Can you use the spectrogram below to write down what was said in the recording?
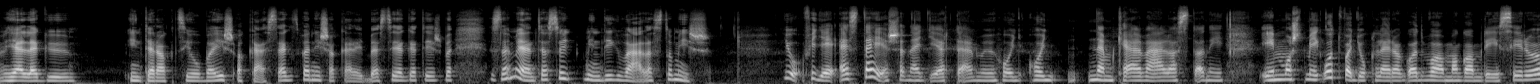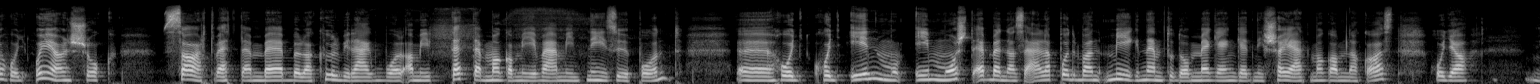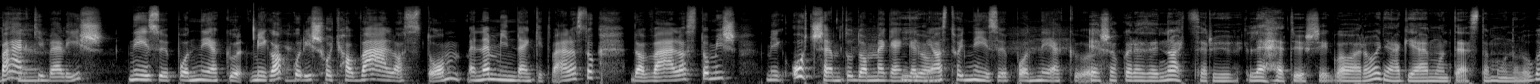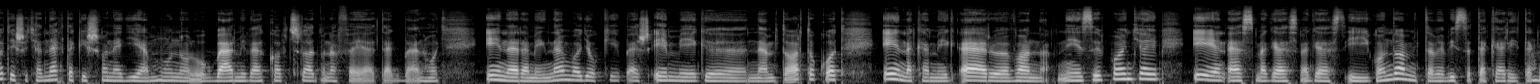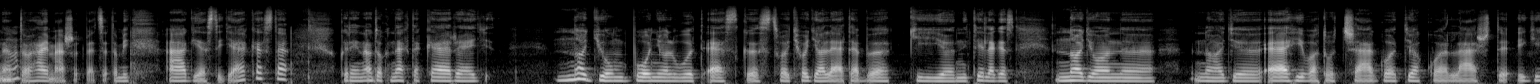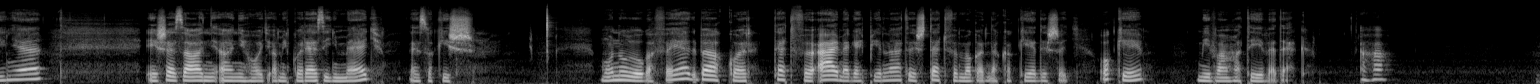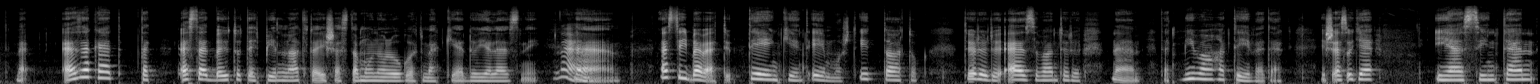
jellegű interakcióba is, akár szexben is, akár egy beszélgetésben. Ez nem jelenti azt, hogy mindig választom is. Jó, figyelj, ez teljesen egyértelmű, hogy, hogy nem kell választani. Én most még ott vagyok leragadva a magam részéről, hogy olyan sok szart vettem be ebből a külvilágból, amit tettem magamévá, mint nézőpont, hogy, hogy én, én most ebben az állapotban még nem tudom megengedni saját magamnak azt, hogy a bárkivel is nézőpont nélkül, még Igen. akkor is, hogyha választom, mert nem mindenkit választok, de a választom is, még ott sem tudom megengedni Jó. azt, hogy nézőpont nélkül. És akkor ez egy nagyszerű lehetőség arra, hogy Ági elmondta ezt a monológot, és hogyha nektek is van egy ilyen monológ bármivel kapcsolatban a fejetekben, hogy én erre még nem vagyok képes, én még nem tartok ott, én nekem még erről vannak nézőpontjaim, én ezt, meg ezt, meg ezt így gondolom, mint ami visszatekerítek, uh-huh. nem tudom hány másodpercet, amíg Ági ezt így elkezdte, akkor én adok nektek erre egy nagyon bonyolult eszközt, hogy hogyan lehet ebből kijönni. Tényleg ez nagyon nagy elhivatottságot, gyakorlást igényel, és ez annyi, annyi, hogy amikor ez így megy, ez a kis monológ a fejedbe, akkor tedd föl, állj meg egy pillanat, és tedd föl magadnak a kérdést, hogy oké, okay, mi van, ha tévedek? Aha. Mert ezeket, eszedbe jutott egy pillanatra is ezt a monológot megkérdőjelezni? Nem. Nem. Ezt így bevettük tényként, én most itt tartok, törődő, ez van, törődő. Nem. Tehát mi van, ha tévedek? És ez ugye ilyen szinten,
